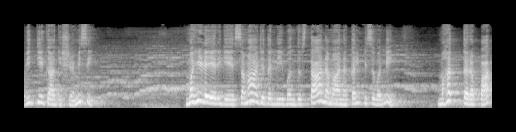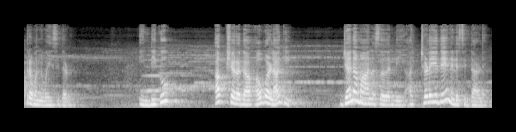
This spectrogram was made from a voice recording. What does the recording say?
ವಿದ್ಯೆಗಾಗಿ ಶ್ರಮಿಸಿ. ಮಹಿಳೆಯರಿಗೆ ಸಮಾಜದಲ್ಲಿ ಒಂದು ಸ್ಥಾನಮಾನ ಕಲ್ಪಿಸುವಲ್ಲಿ ಮಹತ್ತರ ಪಾತ್ರವನ್ನು ವಹಿಸಿದಳು. ಇಂದಿಗೂ ಅಕ್ಷರದ ಅವಳಾಗಿ ಜನಮಾನಸದಲ್ಲಿ ಅಚ್ಚಳೆಯದೇ ನೆಲೆಸಿದ್ದಾಳೆ.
